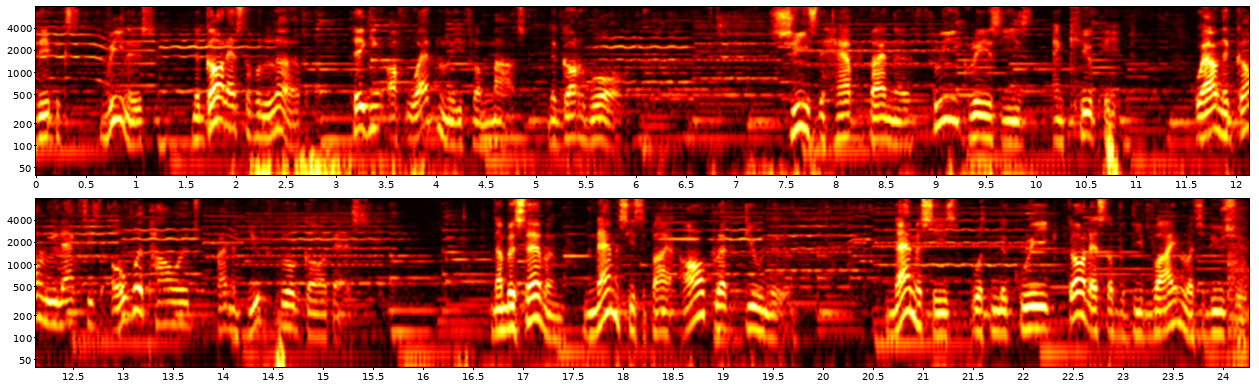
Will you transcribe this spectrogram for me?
depicts Venus, the goddess of love, taking off weaponry from Mars, the god of war. She is helped by the three Graces and Cupid, while the god relaxes overpowered by the beautiful goddess. Number 7. Nemesis by Albrecht Dürer. Nemesis was the Greek goddess of divine retribution,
